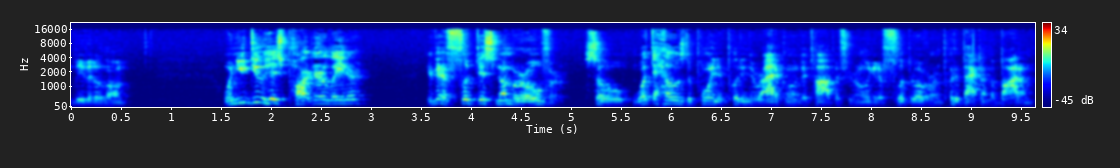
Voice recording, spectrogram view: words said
Leave it alone. When you do his partner later, you're going to flip this number over. So what the hell is the point of putting the radical on the top if you're only going to flip it over and put it back on the bottom?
